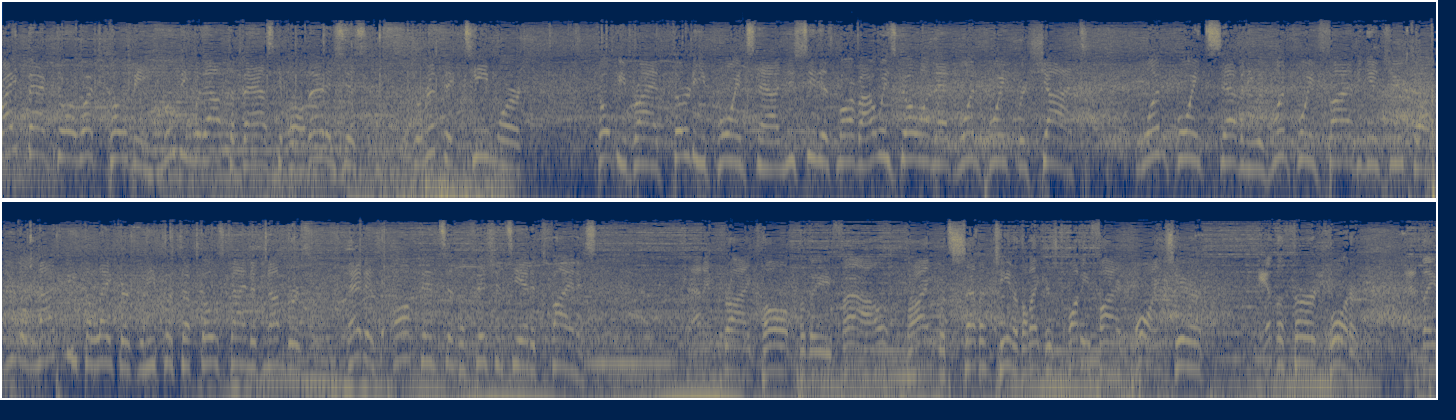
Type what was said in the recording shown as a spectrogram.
right back door. Watch Kobe moving without the basketball. That is just terrific teamwork. Kobe Bryant, 30 points now. You see this, Marv. I always go on that one point per shot. 1.7. He was 1.5 against Utah. You will not beat the Lakers when he puts up those kind of numbers. That is offensive efficiency at its finest. Channing Frye called for the foul. Bryant with 17 of the Lakers' 25 points here in the third quarter. They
